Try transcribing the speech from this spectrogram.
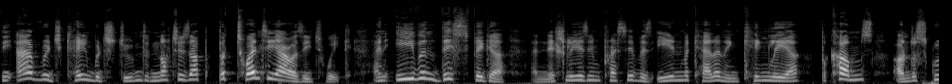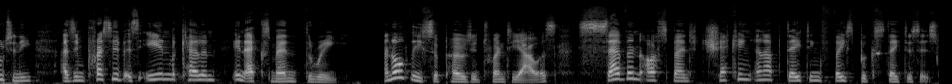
the average Cambridge student notches up but 20 hours each week, and even this figure, initially as impressive as Ian McKellen in King Lear, becomes, under scrutiny, as impressive as Ian McKellen in X Men 3. And of these supposed 20 hours, seven are spent checking and updating Facebook statuses,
